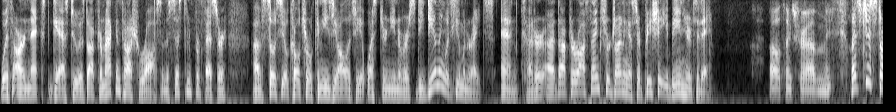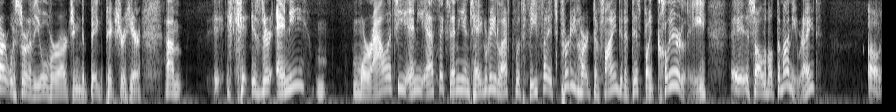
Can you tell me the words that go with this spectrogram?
with our next guest, who is Dr. McIntosh Ross, an assistant professor of sociocultural kinesiology at Western University, dealing with human rights and Qatar. Uh, Dr. Ross, thanks for joining us. I appreciate you being here today. Oh, thanks for having me. Let's just start with sort of the overarching, the big picture here. Um, is there any morality, any ethics, any integrity left with FIFA? It's pretty hard to find it at this point. Clearly, it's all about the money, right? Oh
